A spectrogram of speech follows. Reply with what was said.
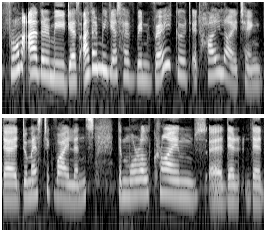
from other medias. Other medias have been very good at highlighting the domestic violence the moral crimes uh, that that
